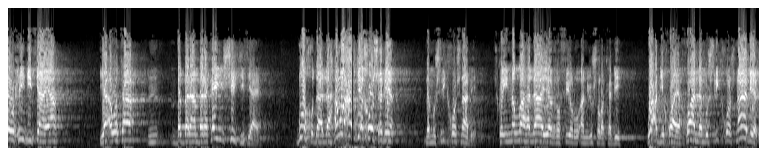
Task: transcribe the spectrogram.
تەوحیدی تایە یا ئەوە تا بە بەرامبەرەکەی شرکی تایە بۆ خدا لە هەموو عەبدێ خۆشە بێ لە مشریک خۆش نابێ چکە ئین الله لا یغفیر ان یشرک به وعدی خوایە خوا لە مشریک خۆش نابێت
